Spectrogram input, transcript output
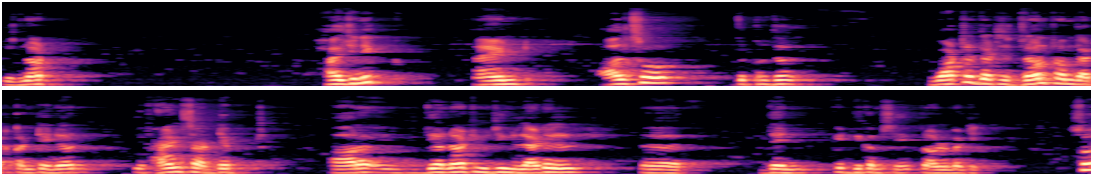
is not hygienic and also the, the water that is drawn from that container, if hands are dipped or they are not using ladle, uh, then it becomes a problematic. So,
